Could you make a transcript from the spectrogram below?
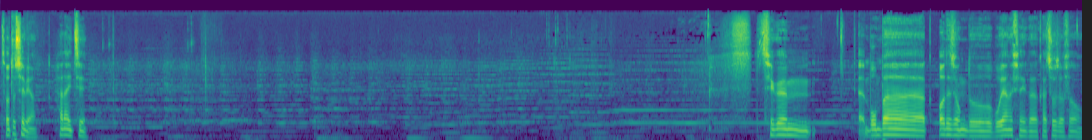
전투 체면 하나 있지. 지금 몸박 어느 정도 모양새가 갖춰져서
